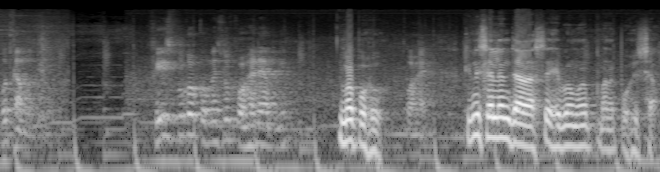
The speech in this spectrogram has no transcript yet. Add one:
বহুত কামত দিব। ফেচবুকৰ কমেণ্টছবোৰ পঢ়েনে আপুনি? মই পঢ়োঁ। পঢ়ে। তিনি চাইলেণ্ট যাৰ আছে সেইবোৰ মই মানে পঢ়ি চাওঁ।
